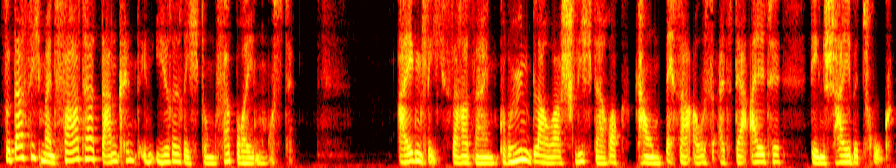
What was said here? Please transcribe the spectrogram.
so dass sich mein Vater dankend in ihre Richtung verbeugen musste. Eigentlich sah sein grünblauer, schlichter Rock kaum besser aus als der alte, den Scheibe trug.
